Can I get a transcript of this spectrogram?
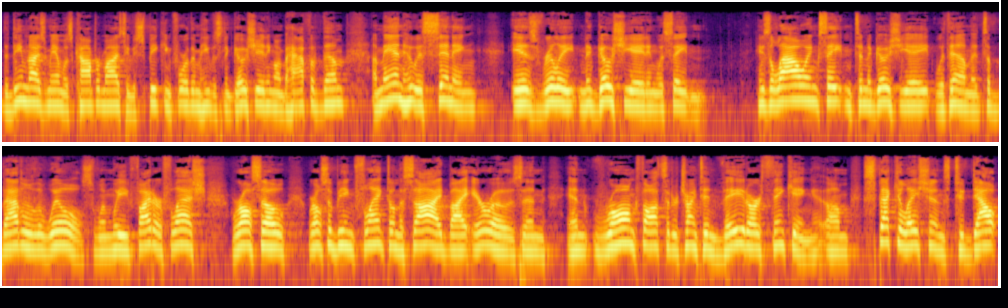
The demonized man was compromised. He was speaking for them. He was negotiating on behalf of them. A man who is sinning is really negotiating with Satan. He's allowing Satan to negotiate with him. It's a battle of the wills. When we fight our flesh, we're also, we're also being flanked on the side by arrows and, and wrong thoughts that are trying to invade our thinking, um, speculations to doubt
